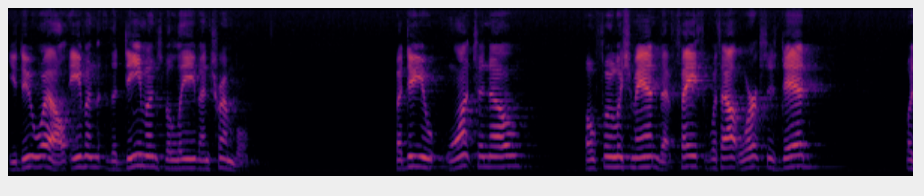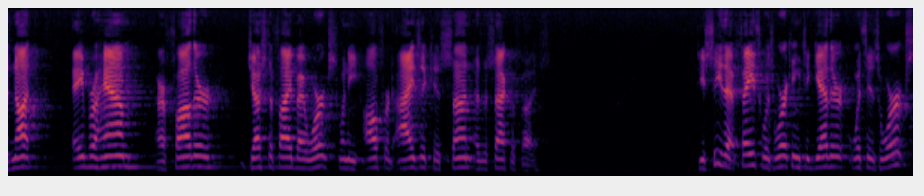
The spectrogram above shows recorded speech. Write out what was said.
you do well. Even the demons believe and tremble. But do you want to know O foolish man, that faith without works is dead? Was not Abraham, our father, justified by works when he offered Isaac, his son, as a sacrifice? Do you see that faith was working together with his works,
